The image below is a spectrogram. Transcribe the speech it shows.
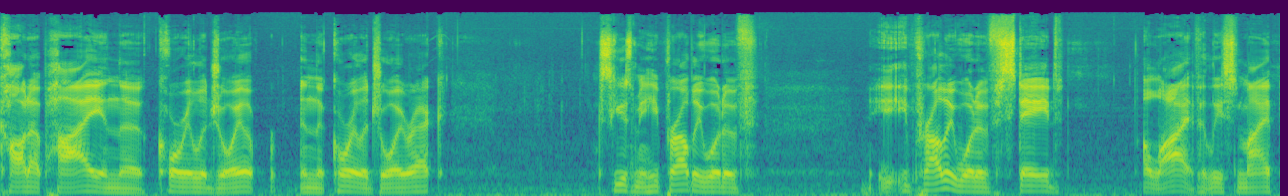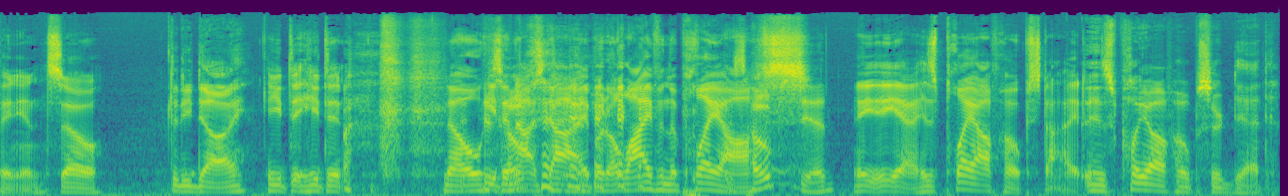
caught up high in the Corey LaJoy in the Corey LaJoy wreck, excuse me, he probably would have he he probably would have stayed alive, at least in my opinion. So Did he die? he did, he did. No, he did not die, but alive in the playoffs. hopes did. Yeah, his playoff hopes died. his playoff hopes are dead.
